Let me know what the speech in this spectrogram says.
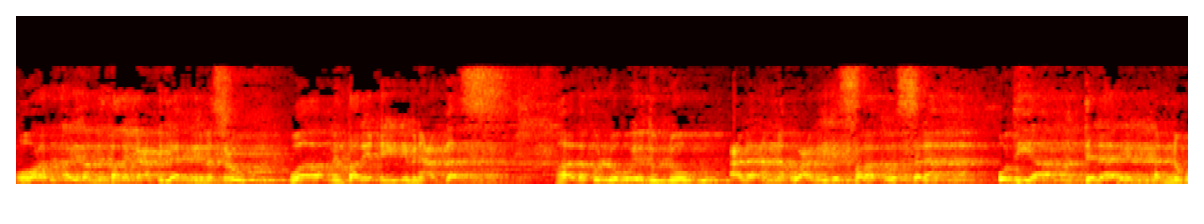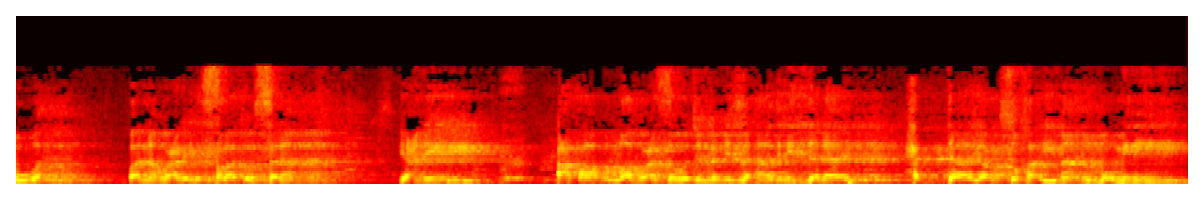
ووردت أيضا من طريق عبد الله بن مسعود ومن طريق ابن عباس. هذا كله يدل على أنه عليه الصلاة والسلام أتي دلائل النبوة وأنه عليه الصلاة والسلام يعني أعطاه الله عز وجل مثل هذه الدلائل حتى يرسخ إيمان المؤمنين.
